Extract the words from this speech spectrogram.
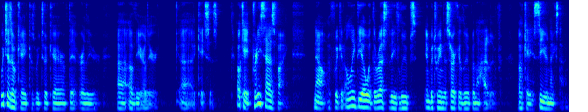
which is okay because we took care of the earlier, uh, of the earlier uh, cases. Okay, pretty satisfying. Now, if we could only deal with the rest of these loops in between the circuit loop and the high loop. Okay, see you next time.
